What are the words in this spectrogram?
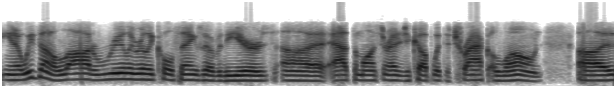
you know, we've done a lot of really, really cool things over the years uh, at the Monster Energy Cup with the track alone. Uh,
